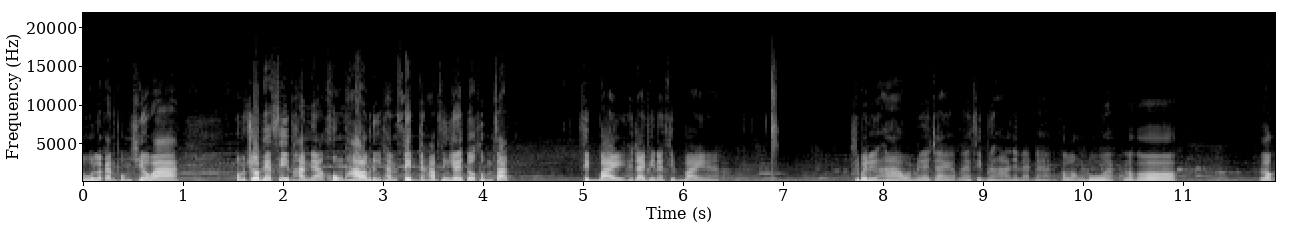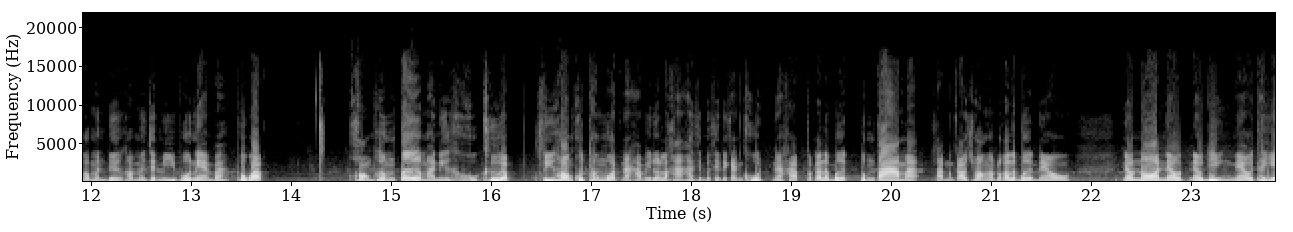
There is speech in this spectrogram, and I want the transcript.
ดูแล้วกันผมเชื่อว่า ผมเชื่อเพชรสี่พันเนี้ยคงพาเราไปถึงชั้น10นะครับซึ่งจะได้ตัวสุ่มสัตว์10ใบถ้าใจผิดนะ10ใบนะสิบใบหรือห้าวะไม่แน่ใจครับน่าสิบหรือห้านี่แหละนะฮะก็ลองดูฮะแล้วก็เราก็เหมือนเดิมครับมันจะมีพวกเนี่ยปะพวกแบบ ของเพิ่มเติมฮะนี่ก็คือคือแบบสีทองขุดทั้งหมดนะครับมีลดราคา 50%ในการขุดนะครับแล้วก็ระเบิดตุ้มต้ามอะสามเก้าช่องครับแล้วก็ระเบิดแนวแนวนอนแนวแนวดิ่ง แนวทะแย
